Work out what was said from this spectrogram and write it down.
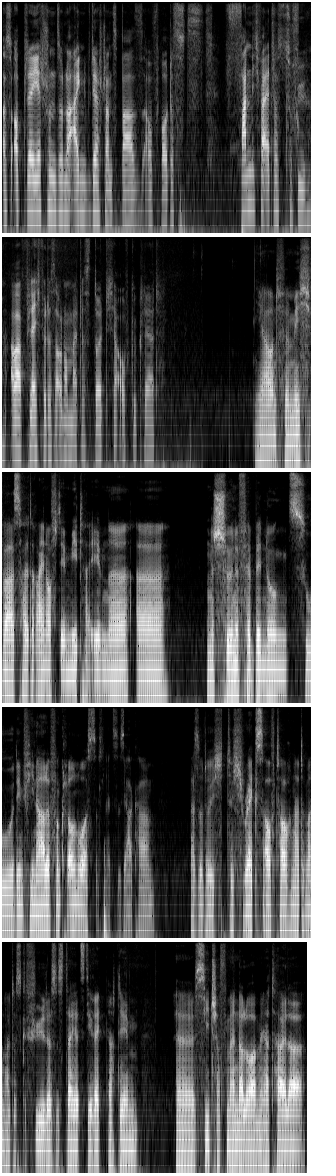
als ob der jetzt schon so eine eigene Widerstandsbasis aufbaut. Das, das fand ich war etwas zu früh, aber vielleicht wird das auch nochmal etwas deutlicher aufgeklärt. Ja, und für mich war es halt rein auf der Meta-Ebene äh, eine schöne Verbindung zu dem Finale von Clone Wars, das letztes Jahr kam. Also durch, durch Rex auftauchen hatte man halt das Gefühl, dass es da jetzt direkt nach dem äh, Siege of Mandalore Mehrteiler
